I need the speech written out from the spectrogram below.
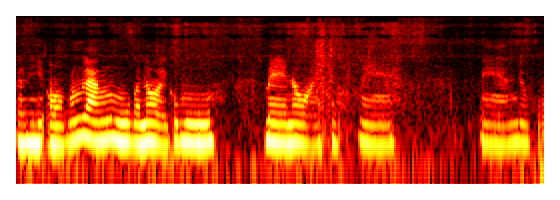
อันนี้ออกน้ำลังหมูกับหน่อยก็หมู แม่หน่อยแม่ แม่นอยู่พู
